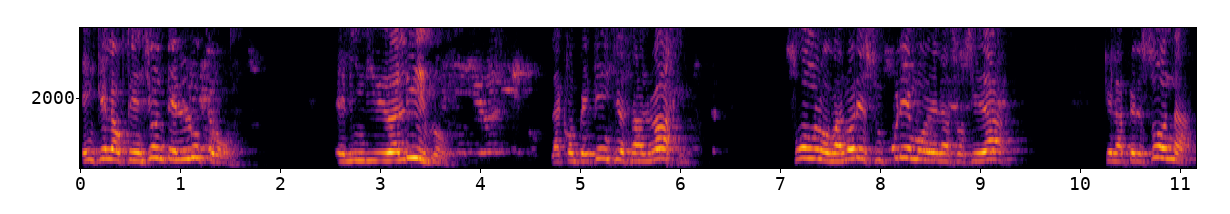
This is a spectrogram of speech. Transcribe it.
en que la obtención del lucro, el individualismo, la competencia salvaje, son los valores supremos de la sociedad, que la persona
